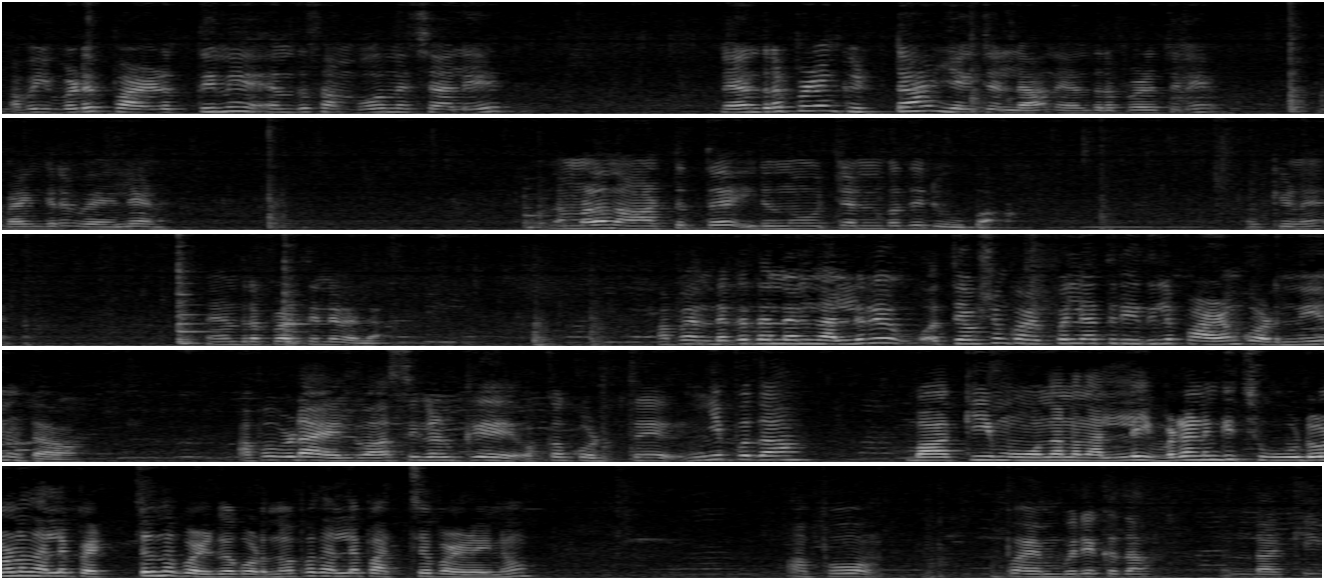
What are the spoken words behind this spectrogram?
അപ്പോൾ ഇവിടെ പഴത്തിന് എന്ത് സംഭവം എന്ന് വെച്ചാൽ നേന്ത്രപ്പഴം കിട്ടാൻ ലേറ്റല്ല നേന്ത്രപ്പഴത്തിന് ഭയങ്കര വിലയാണ്. നമ്മളെ നാട്ടിലത്തെ ഇരുന്നൂറ്റൻപത് രൂപ ഒക്കെയാണ് നേന്ത്രപ്പഴത്തിന്റെ വില. അപ്പൊ എന്തൊക്കെ തന്നെ നല്ലൊരു അത്യാവശ്യം കുഴപ്പമില്ലാത്ത രീതിയിൽ പഴം കൊടുന്നീനു കേട്ടോ അപ്പൊ ഇവിടെ അയൽവാസികൾക്ക് ഒക്കെ കൊടുത്ത് ഇനിയിപ്പോതാ ബാക്കി മൂന്നെണ്ണം നല്ല ഇവിടെ ആണെങ്കിൽ ചൂടോണ്ട് നല്ല പെട്ടെന്ന് പഴുക കൊടുന്നു. അപ്പൊ നല്ല പച്ച പഴയനു അപ്പോ പഴംപൊരിയൊക്കെ ഇതാ ഉണ്ടാക്കി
